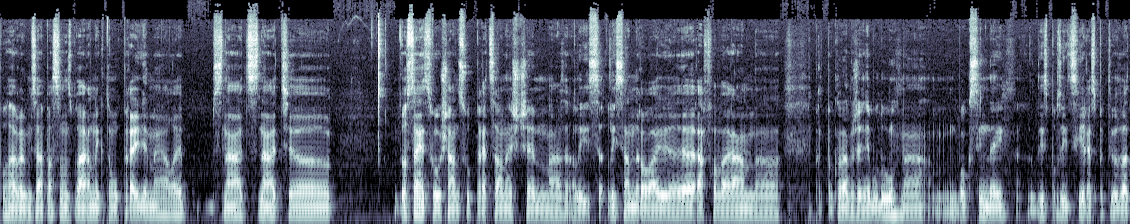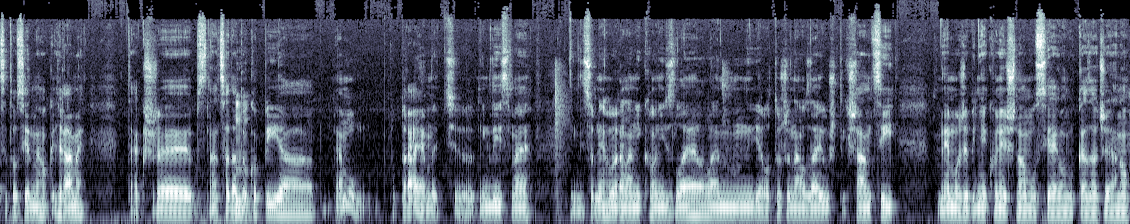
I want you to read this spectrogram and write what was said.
pohárovým zápasom s Barney, k tomu prejdeme, ale snáď, snáď dostane svoju šancu, predsa len ešte má Lis- Lisandro aj e, Rafa Varán, e, predpokladám, že nebudú na Boxing Day k dispozícii, respektíve 27. keď hráme, takže snad sa dá mm. dokopy a ja mu to prajem, veď e, nikdy sme, nikdy som nehovoril na nikoho nič zlé, len ide o to, že naozaj už tých šancí nemôže byť nekonečno a musí aj on ukázať, že áno,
